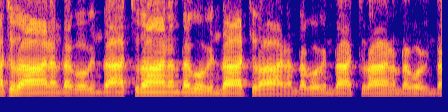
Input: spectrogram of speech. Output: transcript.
അച്യുതാനന്ദ ഗോവിന്ദ അച്യുതാനന്ദ ഗോവിന്ദ അച്യുതാനന്ദ ഗോവിന്ദ അച്യുതാനന്ദ ഗോവിന്ദ.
